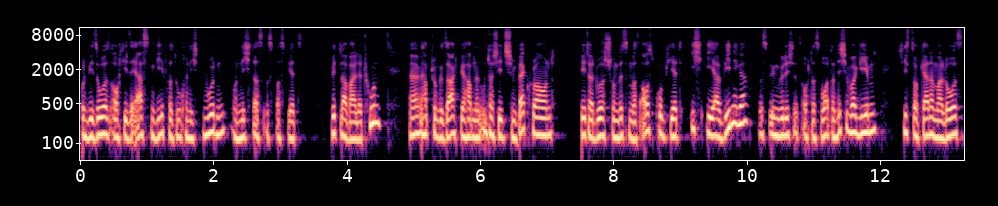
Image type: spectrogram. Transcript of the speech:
und wieso es auch diese ersten Gehversuche nicht wurden und nicht das ist, was wir jetzt mittlerweile tun. Äh, ich habe schon gesagt, wir haben einen unterschiedlichen Background. Peter, du hast schon ein bisschen was ausprobiert, ich eher weniger. Deswegen würde ich jetzt auch das Wort an dich übergeben. Schieß doch gerne mal los.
